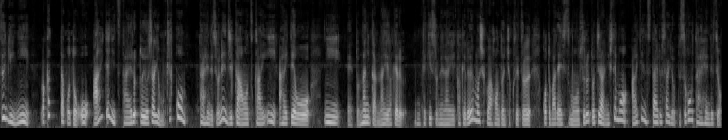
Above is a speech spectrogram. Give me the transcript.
次に、分かったことを相手に伝えるという作業も結構大変ですよね。時間を使い、相手を、に、えっと、何か投げかける、テキストで投げかける、もしくは本当に直接言葉で質問をする、どちらにしても、相手に伝える作業ってすごく大変ですよ。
